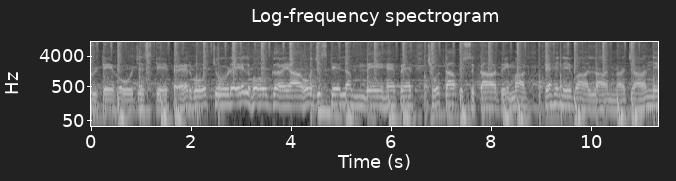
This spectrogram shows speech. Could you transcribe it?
उल्टे हो, जिसके पैर वो चुड़ैल हो गया हो, जिसके लंबे हैं पैर, छोटा उसका दिमाग कहने वाला न जाने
